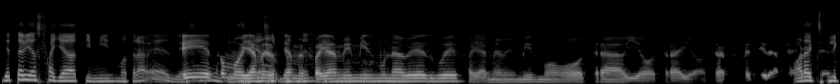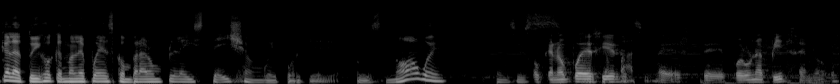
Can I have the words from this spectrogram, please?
ya te habías fallado a ti mismo otra vez, güey. Sí, es como ya me, ya me fallé a mí mismo una vez, güey. Fallarme a mí mismo otra y otra y otra repetidamente. Ahora explícale a tu hijo que no le puedes comprar un PlayStation, güey, porque, pues, no, güey. Entonces, O que no puedes ir fácil, este, por una pizza, ¿no? güey?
